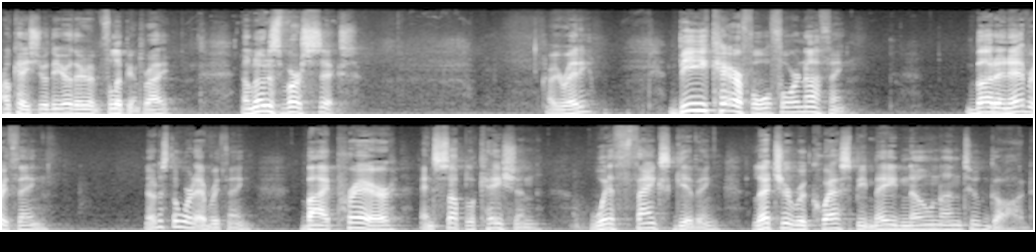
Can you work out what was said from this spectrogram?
Okay, so you're there in Philippians, right? Now notice verse 6. Are you ready? Be careful for nothing, but in everything, notice the word everything, by prayer and supplication with thanksgiving, let your requests be made known unto God.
